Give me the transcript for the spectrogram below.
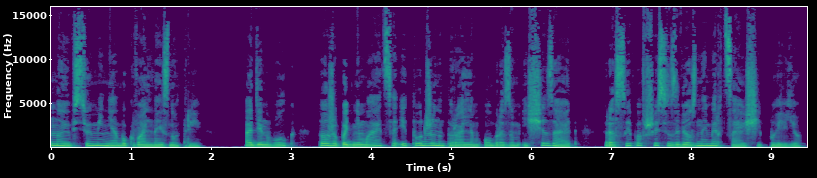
но и всю меня буквально изнутри. Один волк тоже поднимается и тут же натуральным образом исчезает, рассыпавшись звездной мерцающей пылью.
